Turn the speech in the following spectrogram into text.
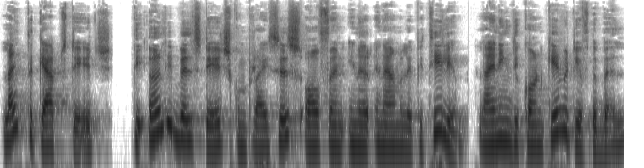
Like the cap stage, the early bell stage comprises of an inner enamel epithelium lining the concavity of the bell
